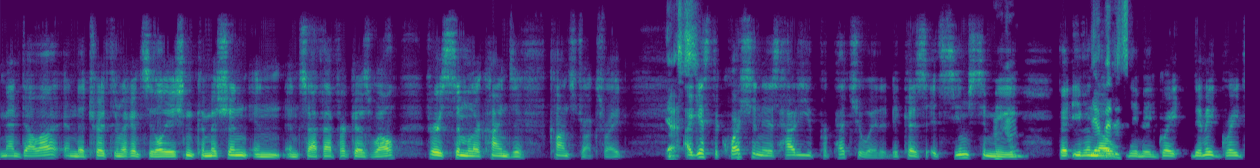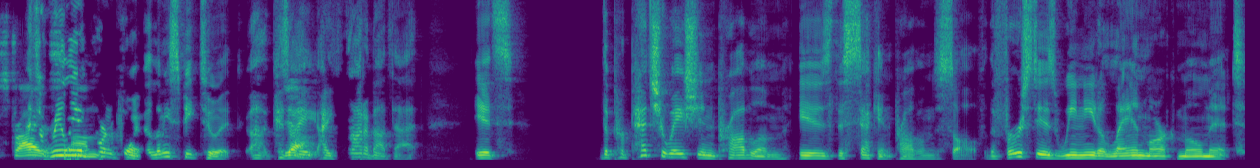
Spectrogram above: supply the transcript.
Mandela and the Truth and Reconciliation Commission in, in South Africa as well? Very similar kinds of constructs, right? yes I guess the question is, how do you perpetuate it? Because it seems to me Mhm. that even Yeah, though they made great, they made great strides. That's a really um, important point, but let me speak to it because Yeah. I, I thought about that. It's the perpetuation problem is the second problem to solve. The first is we need a landmark moment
